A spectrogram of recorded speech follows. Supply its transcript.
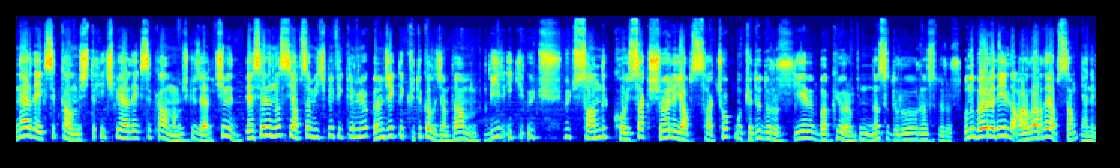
Nerede eksik kalmıştı? Hiçbir yerde eksik kalmamış. Güzel. Şimdi deseni nasıl yapsam hiçbir fikrim yok. Öncelikle kütük alacağım tamam mı? 1 2 3 3 sandık koysak şöyle yapsak çok mu kötü durur diye bir bakıyorum. Şimdi nasıl durur nasıl durur? Bunu böyle değil de aralarda yapsam yani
